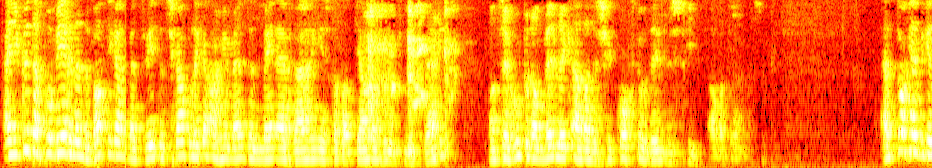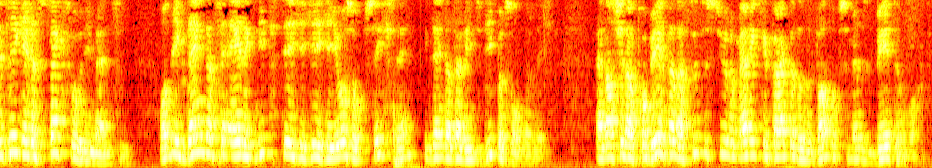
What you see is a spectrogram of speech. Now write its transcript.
En je kunt daar proberen in debat te gaan met wetenschappelijke argumenten. Mijn ervaring is dat dat jammer genoeg niet werkt. Want ze roepen onmiddellijk aan ah, dat is gekocht door de industrie. En toch heb ik een zeker respect voor die mensen. Want ik denk dat ze eigenlijk niet tegen GGO's op zich zijn. Ik denk dat daar iets diepers onder ligt. En als je dan probeert daar naartoe te sturen, merk je vaak dat het debat op zijn minst beter wordt.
